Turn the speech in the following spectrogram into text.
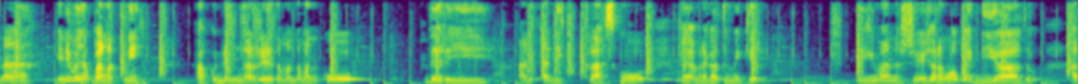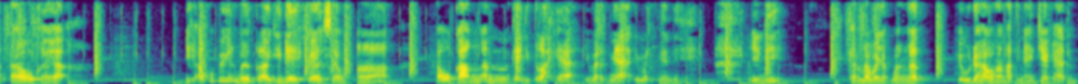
Nah, jadi banyak banget nih. Aku dengar dari teman-temanku dari adik-adik kelasku kayak mereka tuh mikir gimana sih cara ngelupain dia tuh? Atau kayak ih aku pengen balik lagi deh kayak SMA aku kangen kayak gitulah ya ibaratnya ibaratnya nih. Jadi karena banyak banget ya udah aku ngangkatin aja kan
